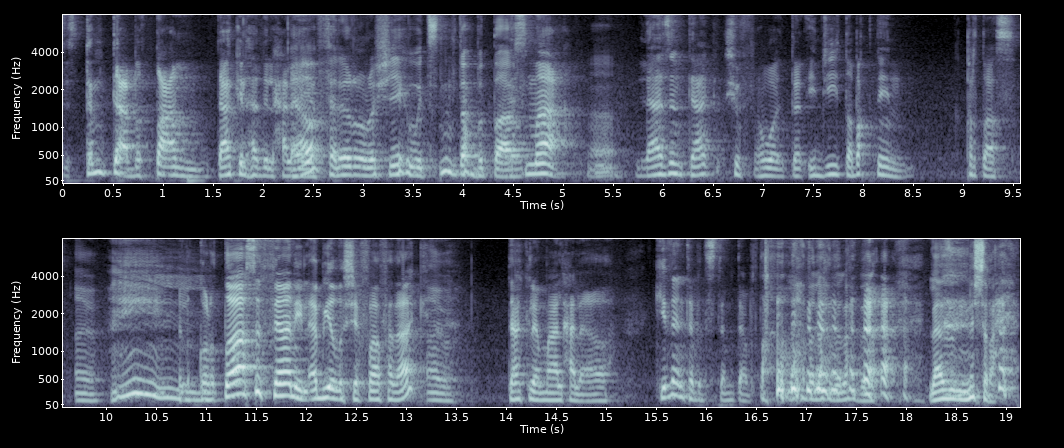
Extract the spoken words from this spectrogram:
تستمتع بالطعم تاكل هذه الحلاوة؟ فريرو روشيه وتستمتع بالطعم. اسمع. آه. لازم تاكل شوف هو يجي طبقتين قرطاس. أيوه. القرطاس الثاني الأبيض الشفاف هذاك أيوه. تاكله مع الحلاوة. كذا انت بتستمتع بالطعم لحظة لحظة لحظة لا. لازم نشرح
